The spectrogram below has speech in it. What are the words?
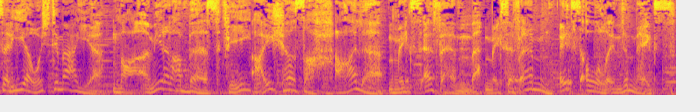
أسرية واجتماعية مع أمير العباس في عيشها صح على Mix FM Mix FM it's all in the mix.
